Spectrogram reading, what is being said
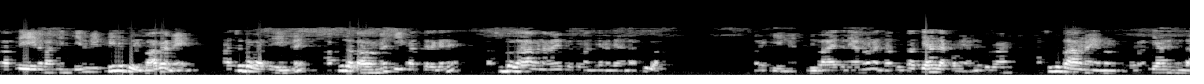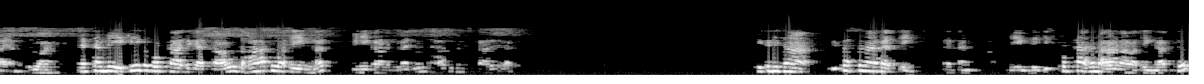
රතේන වශයෙන් තියෙන මේ පිළිකුල් භාවම අසුබ වශයෙන් අකුල භවම දීපත් කරගෙන අසුබ භාවනාවේ ප්‍රසවන් යන යන පුළුවන්. ඔය කියන්නේ විවායතන යනවනම් චතුත්ථ ධ්‍යාන දක්වම යන්න පුළුවන්. අසුබ භාවනාව යනවනම් ප්‍රසවන් ධ්‍යාන සඳහා යන්න පුළුවන්. නැත්නම් මේ එක එක කොටාද ගත්තා වූ ධාතු වශයෙන්වත් මෙහි කරන්න පුළුවන්. ඒක ධාතු සංස්කාරය වෙනවා. ඒක නිසා විපස්සනා පැත්තෙන් නැත්නම් මේ දෙකක් කොටස භාවනා වශයෙන් ගත්තොත්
